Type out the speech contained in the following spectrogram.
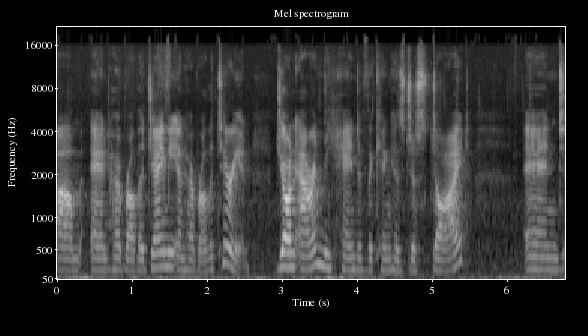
um, and her brother Jaime and her brother Tyrion. Jon Arryn, the Hand of the King, has just died, and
